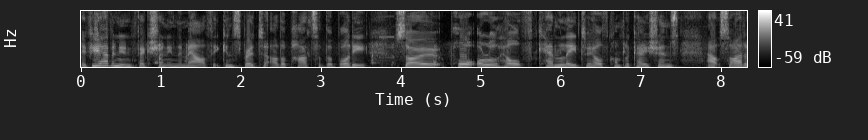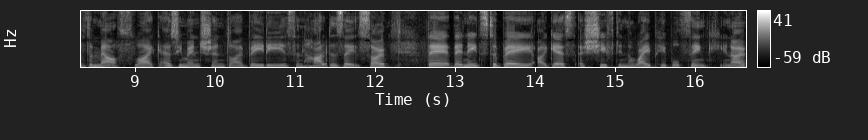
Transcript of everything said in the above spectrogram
if you have an infection in the mouth, it can spread to other parts of the body. So, poor oral health can lead to health complications outside of the mouth, like, as you mentioned, diabetes and heart disease. So, there there needs to be, I guess, a shift in the way people think. You know,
